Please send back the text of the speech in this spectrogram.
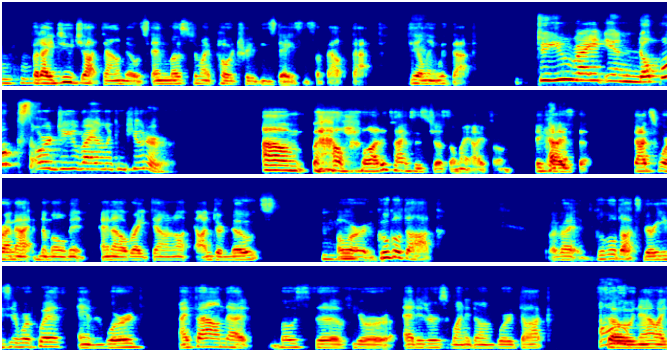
mhm. But I do jot down notes. And most of my poetry these days is about that, dealing with that. Do you write in notebooks or do you write on the computer? Um, well, a lot of times it's just on my iPhone because that's where I'm at in the moment. And I'll write down on, under notes Mhm. or Google Doc. Right, Google Doc's very easy to work with, and Word. I found that most of your editors wanted on Word Doc, so Oh. now I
